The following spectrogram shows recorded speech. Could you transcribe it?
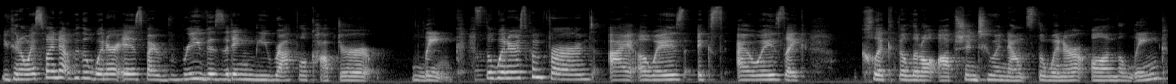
You can always find out who the winner is by revisiting the Rafflecopter link. Once the winner is confirmed, I always, I always like click the little option to announce the winner on the link.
